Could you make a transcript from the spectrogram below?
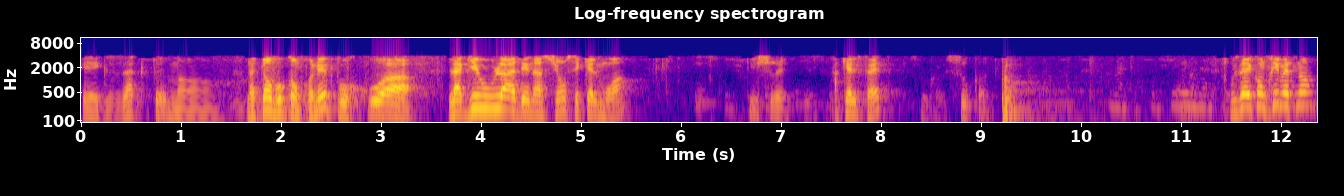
Exactement. Maintenant, vous comprenez pourquoi la Géoula des nations, c'est quel mois Tishré. À quelle fête? Sukkot. Vous avez compris maintenant?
